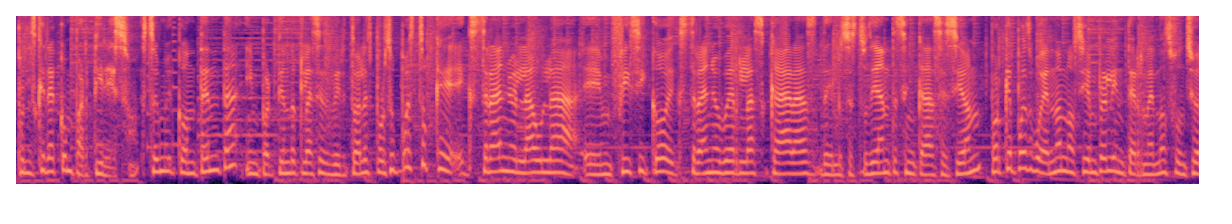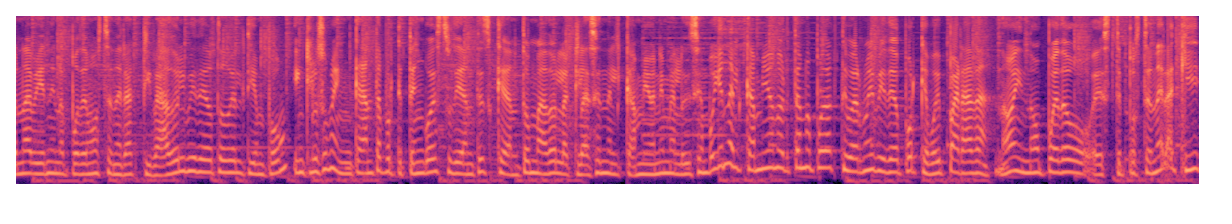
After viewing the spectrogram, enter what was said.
pues les quería compartir eso. Estoy muy contenta impartiendo clases virtuales. Por supuesto que extraño el aula en físico, extraño ver las caras de los estudiantes en cada sesión, porque pues bueno, no siempre el internet nos funciona bien y no podemos tener activado el video todo el tiempo. Incluso me encanta porque tengo estudiantes que han tomado la clase en el camión y me lo dicen, voy en el camión, ahorita no puedo activar mi video porque voy parada, ¿no? Y no puedo, este, pues tener aquí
